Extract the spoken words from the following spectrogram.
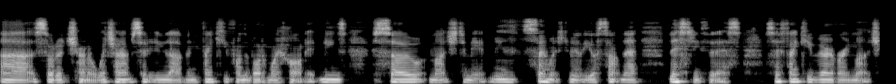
uh, sort of channel, which I absolutely love. And thank you from the bottom of my heart. It means so much to me. It means so much to me that you're sat there listening to this. So thank you very, very much.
